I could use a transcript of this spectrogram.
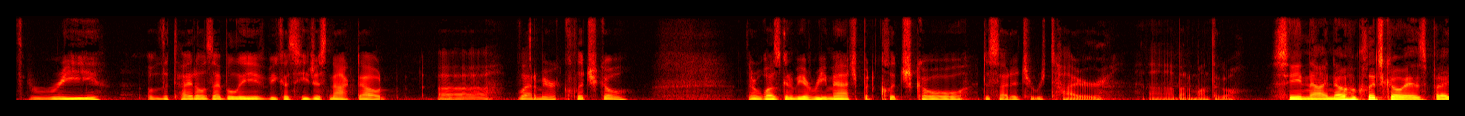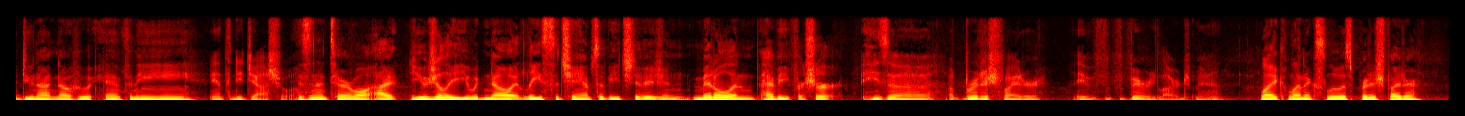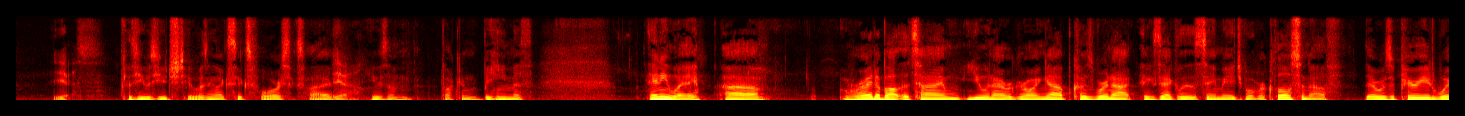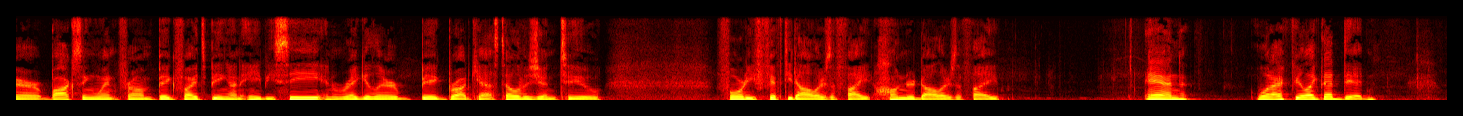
three of the titles, I believe, because he just knocked out uh, Vladimir Klitschko. There was going to be a rematch, but Klitschko decided to retire uh, about a month ago. See, now I know who Klitschko is, but I do not know who Anthony. Anthony Joshua. Isn't it terrible? I usually you would know at least the champs of each division, middle and heavy for sure. He's a, a British fighter, a very large man. Like Lennox Lewis, British fighter, Yes. because he was huge too. Wasn't he like six four, six five? Yeah. he was a fucking behemoth. Anyway, uh, right about the time you and I were growing up, because we're not exactly the same age, but we're close enough. There was a period where boxing went from big fights being on ABC and regular big broadcast television to 40 50 dollars a fight, hundred dollars a fight. And what I feel like that did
